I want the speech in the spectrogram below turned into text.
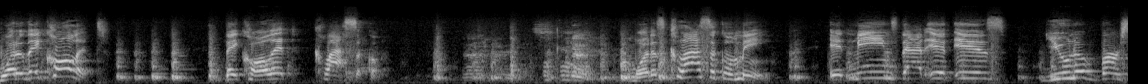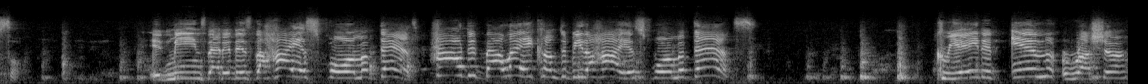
What do they call it? They call it classical. What does classical mean? It means that it is universal. It means that it is the highest form of dance. How did ballet come to be the highest form of dance? Created in Russia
